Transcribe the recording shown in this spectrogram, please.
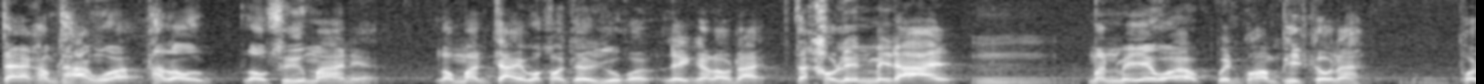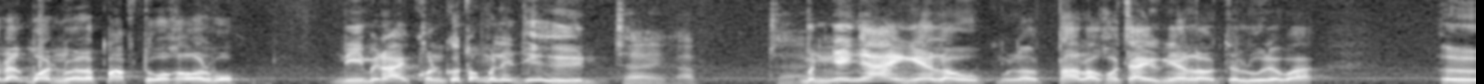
แต่คำถามว่าถ้าเราเราซื้อมาเนี่ย เรามั่นใจว่าเขาจะอยู่กับเล่นกับเราได้ แต่เขาเล่นไม่ได้ อืม มันไม่ใช่ว่าเป็นความผิดเขานะ เพราะนักบอลเวลาปรับตัวเข้าระบบนี้ไม่ได้คนก็ต้องไปเล่นที่อื่น ใช่ครับใช่มันง่ายๆอย่างเงี้ยเราเราถ้าเราเข้าใจอย่างเงี้ยเราจะรู้เลยว่า เออ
